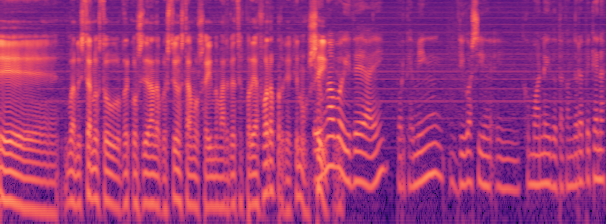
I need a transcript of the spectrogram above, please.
Eh, bueno, isto non estou reconsiderando a cuestión, estamos saindo máis veces por aí afora porque que non sei. É unha boa idea, eh? Porque a min, digo así, en, como anécdota, cando era pequena,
